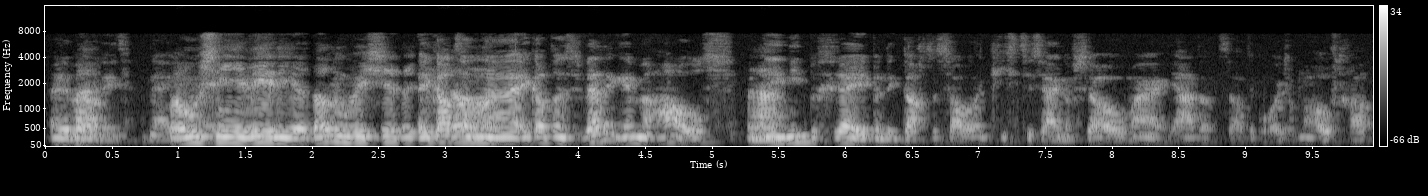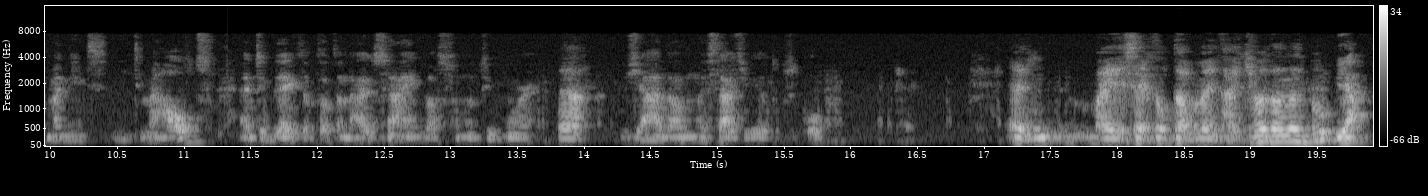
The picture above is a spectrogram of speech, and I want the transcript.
Helemaal niet. Nee, Maar hoe signaleerde je dan? Hoe wist je dat je Ik had, een, had? eh, ik had een zwelling in mijn hals Ja. die ik niet begreep. En ik dacht het zal wel een kieste zijn of zo. Maar ja, dat had ik ooit op mijn hoofd gehad, maar niet, niet in mijn hals. En toen bleek dat dat een uitzaaiing was van een tumor. Ja. Dus ja, dan eh, staat je wereld op zijn kop. En, maar je zegt op dat moment had je wat aan het boek? Ja,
